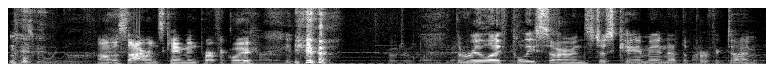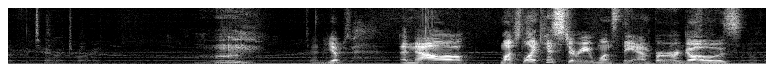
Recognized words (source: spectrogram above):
What's going on? Oh, the sirens came in perfectly. yeah. The real life police sirens just came in at the perfect time. brother for territory. Ten Yep. And now, much like history, once the emperor goes, went over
